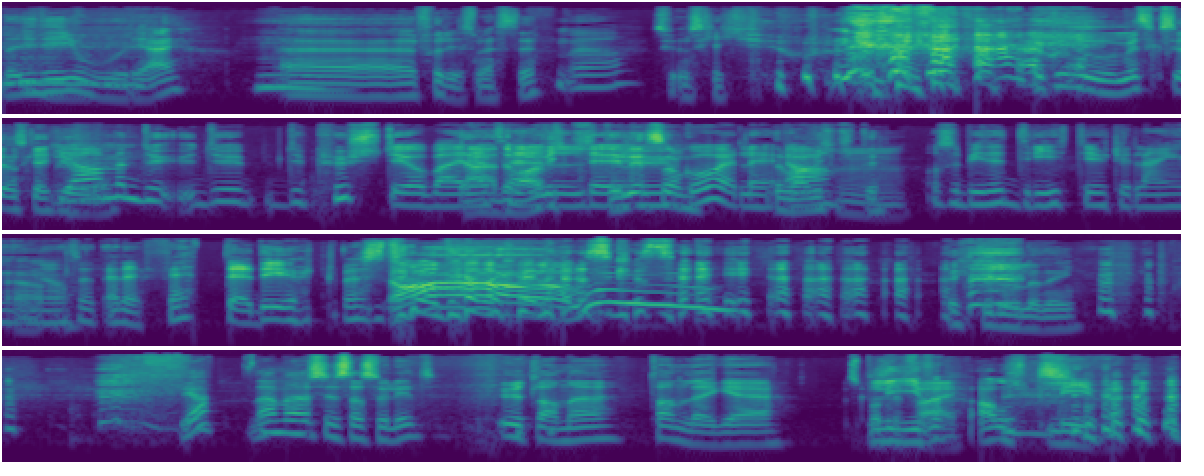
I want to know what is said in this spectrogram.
det, det gjorde jeg eh, forrige semester. Ja, Skulle ønske jeg ikke gjorde det. Økonomisk skulle ønske jeg ikke ja gjorde det. men du, du, du pushet jo bare Ja, det til viktig, det liksom. uugåelige. Var Ja. viktig. Mm. Og så blir det dritdyrt i lengden Ja. uansett. Eller fette dyrt, hvis det var det dere skulle si. Ekte nordlending. Ja, Nei, men jeg syns det er solid. Utlandet, tannlege, Spotify. Livet. Alt. Livet.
